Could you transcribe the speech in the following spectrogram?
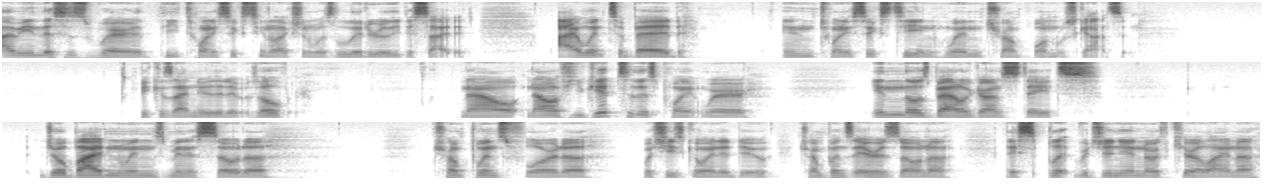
I mean, this is where the 2016 election was literally decided. I went to bed in 2016 when Trump won Wisconsin because I knew that it was over. Now, now if you get to this point where in those battleground states Joe Biden wins Minnesota, Trump wins Florida, which he's going to do. Trump wins Arizona. They split Virginia and North Carolina.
